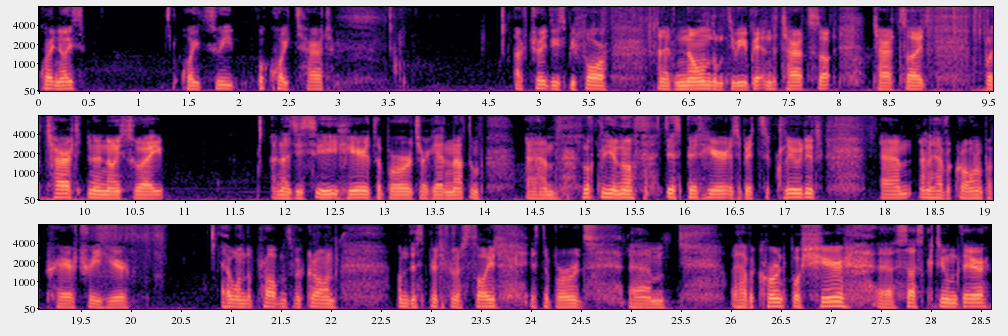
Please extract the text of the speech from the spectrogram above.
Quite nice, quite sweet, but quite tart. I've tried these before and I've known them to be a bit on the tart, tart side, but tart in a nice way and as you see here the birds are getting at them. Um, luckily enough this bit here is a bit secluded um, and I have a grown up a pear tree here. Uh, one of the problems with growing on this particular site is the birds. Um, I have a currant bush here uh, Saskatoon there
